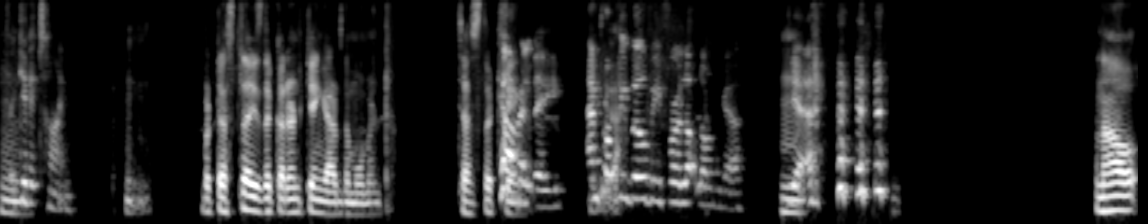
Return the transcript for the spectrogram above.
But Hmm. give it time. But Tesla is the current king at the moment. Just the king. Currently, and Yeah. probably will be for a lot longer. Hmm. Yeah. Now,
